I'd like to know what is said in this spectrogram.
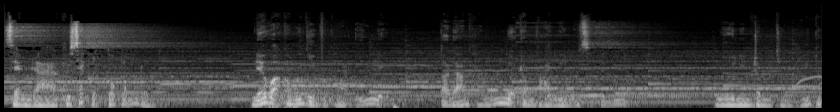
Xem ra khí sắc lực tốt lắm rồi, Nếu quả không có gì vượt ngoài ý liệu, Ta đoán hắn nửa trong vài ngày sẽ tính nhận Ngươi nên trông chờ hắn thật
